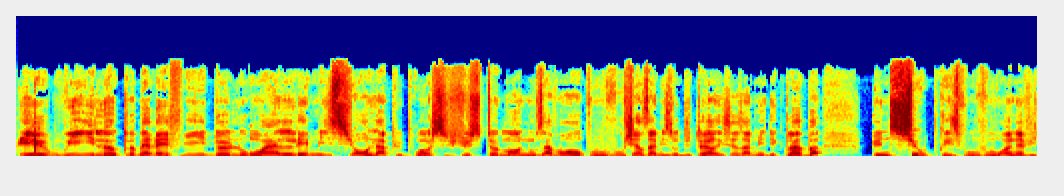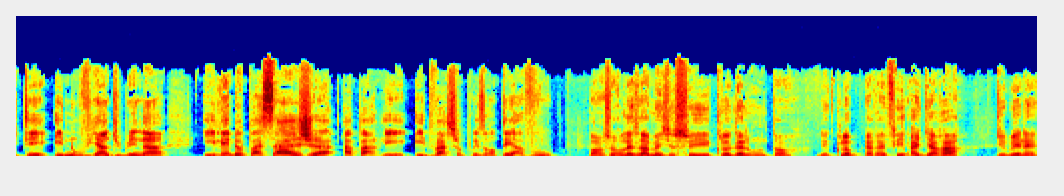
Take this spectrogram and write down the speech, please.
Et oui, le Club RFI, de loin, l'émission la plus proche, justement. Nous avons pour vous, chers amis auditeurs et chers amis des clubs, une surprise pour vous. Un invité, il nous vient du Bénin. Il est de passage à Paris. Il va se présenter à vous. Bonjour les amis, je suis Claudel Hontan du club RFI Adjara du Bénin.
